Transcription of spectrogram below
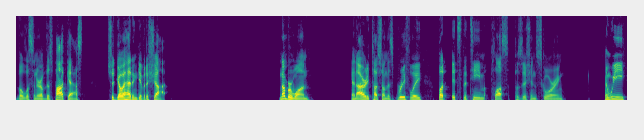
the listener of this podcast, should go ahead and give it a shot. Number one, and I already touched on this briefly, but it's the team plus position scoring. And we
